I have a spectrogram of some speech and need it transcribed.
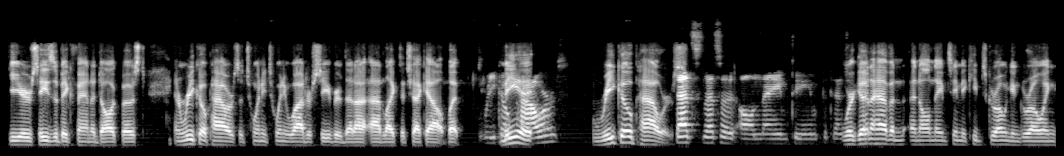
years. He's a big fan of Dog Post. And Rico Powers, a 2020 wide receiver that I, would like to check out. But Rico me, Powers. Rico Powers. That's that's an all name team potentially. We're gonna have an, an all name team. It keeps growing and growing.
